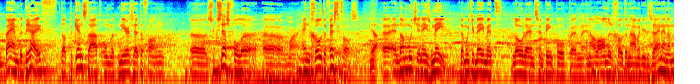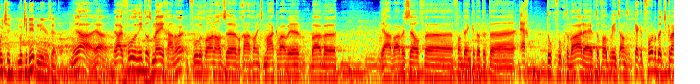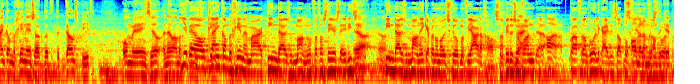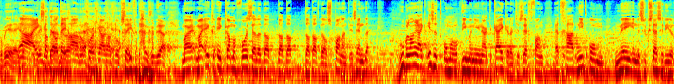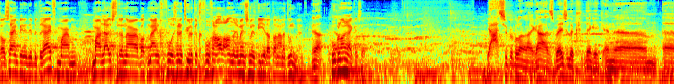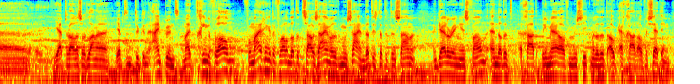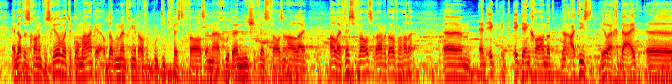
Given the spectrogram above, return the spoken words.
bij een bedrijf dat bekend staat om het neerzetten van uh, succesvolle maar, en grote festivals. Ja. en dan moet je ineens mee. Dan moet je mee met Lowlands en Pinkpop en, en alle andere grote namen die er zijn. En dan moet je, moet je dit neerzetten. Ja, ja. ja, ik voelde het niet als meegaan hoor. Ik voelde gewoon als uh, we gaan gewoon iets maken waar we, waar we, ja, waar we zelf uh, van denken dat het uh, echt toegevoegde waarde heeft. Of ook weer iets anders. Kijk, het voordeel dat je klein kan beginnen is ook dat het de kans biedt om weer iets heel, een heel ander Je wel klein kan beginnen, maar 10.000 man. Of wat was de eerste editie? Ja, ja. 10.000 man. Ik heb er nog nooit zoveel op mijn verjaardag gehad. Snap je? Dus zo van, uh, ah, qua verantwoordelijkheid is dat Misschien toch al wel een een verantwoordelijkheid. keer proberen. Ik Ja, denk- ik, ik zat er wel tegenaan. hoor. Vorig jaar hadden we op 7000. Ja. Maar, maar ik, ik kan me voorstellen dat dat, dat, dat, dat wel spannend is. En hoe belangrijk is het om er op die manier naar te kijken? Dat je zegt van het gaat niet om mee in de successen die er al zijn binnen dit bedrijf, maar, maar luisteren naar wat mijn gevoel is en natuurlijk het gevoel van alle andere mensen met wie je dat dan aan het doen bent. Ja, Hoe ja. belangrijk is dat? Ja, superbelangrijk. Ja, het is wezenlijk, denk ik. En ehm, eh, je hebt wel een soort lange... Je hebt natuurlijk een eindpunt. Maar het ging er vooral om... Voor mij ging het er vooral om dat het zou zijn wat het moest zijn. Dat is dat het een samen een gathering is van. En dat het gaat primair over muziek, maar dat het ook echt gaat over setting. En dat is gewoon een verschil wat je kon maken. Op dat moment ging het over boutique festivals en eh, goed, hè, niche festivals en allerlei, allerlei festivals waar we het over hadden. Ehm, en ik, ik, ik denk gewoon dat een artiest heel erg gedijt eh,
